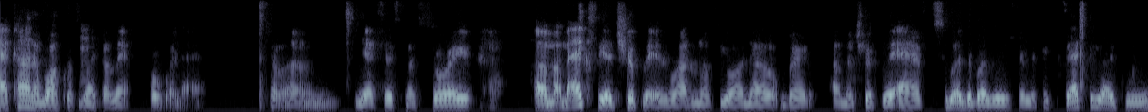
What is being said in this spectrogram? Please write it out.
I kind of walk with like a limp for when I. So, um, yes, that's my story. Um, I'm actually a triplet as well. I don't know if you all know, but I'm a triplet. I have two other brothers that look exactly like me.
